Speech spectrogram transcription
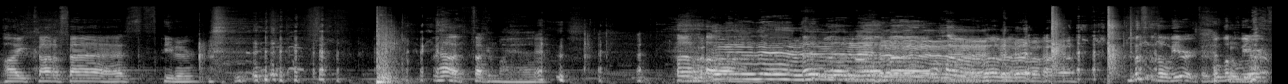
Pyke kind a fast Peter. Ah, now it's stuck in my head. Look at the lyrics. There's a little lyrics.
